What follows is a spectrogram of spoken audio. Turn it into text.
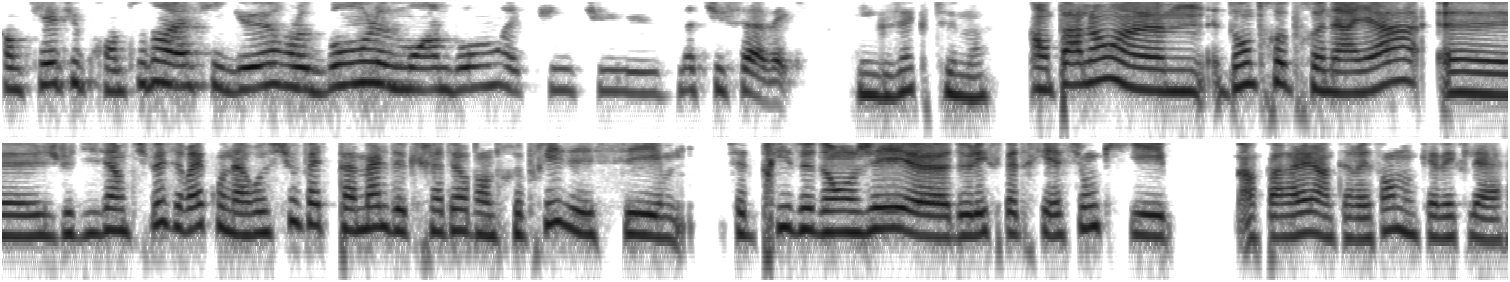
quand tu y es, tu prends tout dans la figure, le bon, le moins bon, et puis tu bah tu fais avec. Exactement. En parlant euh, d'entrepreneuriat, euh, je le disais un petit peu, c'est vrai qu'on a reçu en fait pas mal de créateurs d'entreprises et c'est cette prise de danger de l'expatriation qui est un parallèle intéressant donc avec la,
